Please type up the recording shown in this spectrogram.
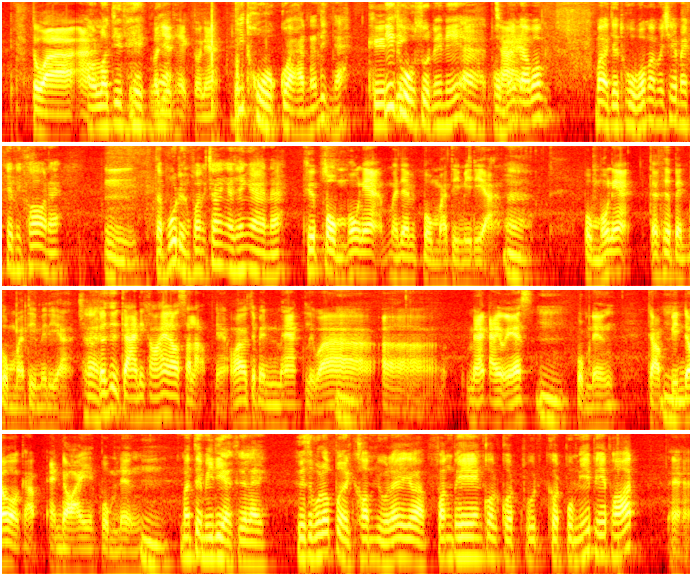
ๆตัวอะเอา Logitech โลจิเนี่ยเทคตัวเนี้ย นี่ถูกกว่านั้นอีกนะ คือนี่ถูกสุดในนี้อะผมใช่ ไม่นับว่ามันอาจจะถูกเพราะมันไม่ใช่แมค h านิคอลนะ อืม แต่พูดถึงฟังก์ชันการใช้งานนะคือปุ่มพวกเนี้ยมันจะเป็นปุ่มมัลติมีเดีย เออ ปุ่มพวกเนี้ยก็คือเป็นปุ่มมัลติมีเดีย ใช่ก็คือการที่เขาให้เราสลับเนี่ยว่าจะเป็น Mac หรือว่าอืมเอ่อ Mac iOS อืม ปุ่มหนึ่งกับอืม Windows กับ Android ปุ่มหนึ่ง อืมมันแต่มีเดียคืออะไร คือสมมติเราเปิดคอมอยู่แล้วจะแบบฟังเพลงกดกดกดกดปุ่มนี้เพย์พอดอ่า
